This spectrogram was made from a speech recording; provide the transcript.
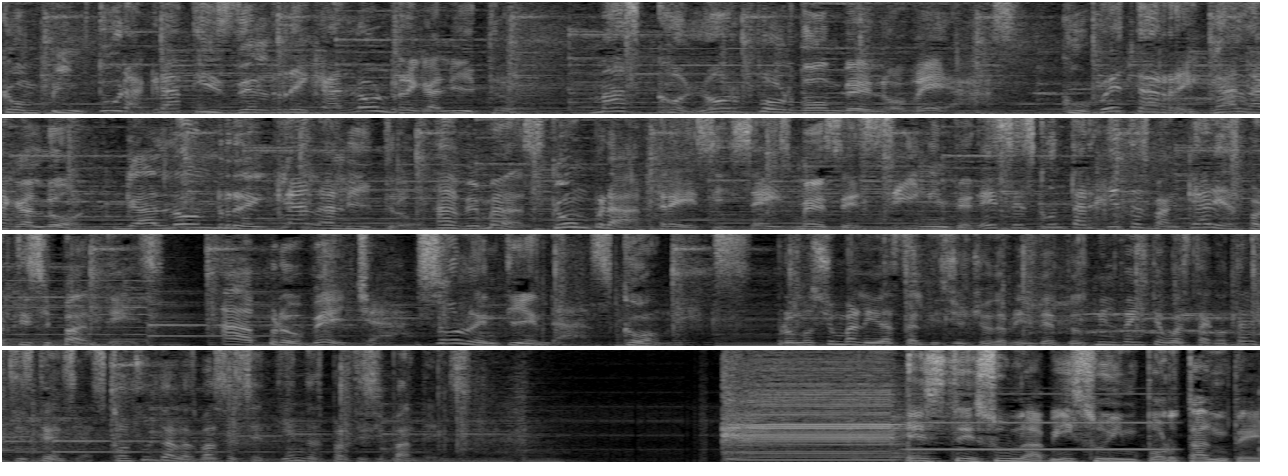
Con pintura gratis del regalón regalitro. Más color por donde lo veas. Cubeta regala galón, galón regala litro. Además, compra a 3 y 6 meses sin intereses con tarjetas bancarias participantes. Aprovecha, solo en tiendas Comex. Promoción válida hasta el 18 de abril del 2020 o hasta agotar existencias. Consulta las bases en tiendas participantes. Este es un aviso importante.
